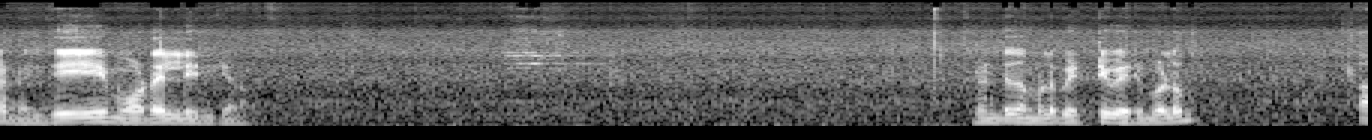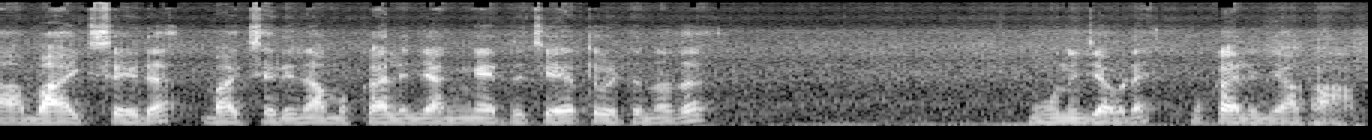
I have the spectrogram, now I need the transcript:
കണ്ടോ? ഇതേ മോഡലിലിരിക്കണം ഫ്രണ്ട് നമ്മൾ വെട്ടി വരുമ്പോഴും ബാക്ക് സൈഡ് ബാക്ക് സൈഡിൽ നിന്ന് ആ മുക്കാലിഞ്ച് അങ്ങേ ചേർത്ത് വെട്ടുന്നത് മൂന്നിഞ്ച് അവിടെ മുക്കാലിഞ്ച് ആ ഭാഗം.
